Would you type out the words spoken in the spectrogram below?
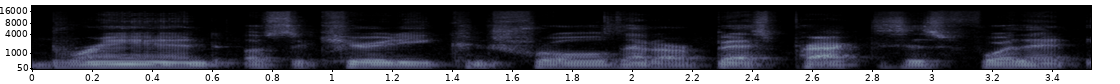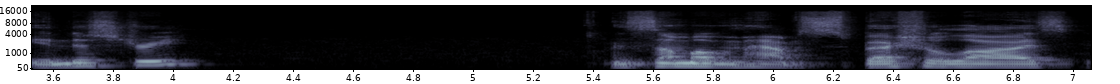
brand of security controls that are best practices for that industry and some of them have specialized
